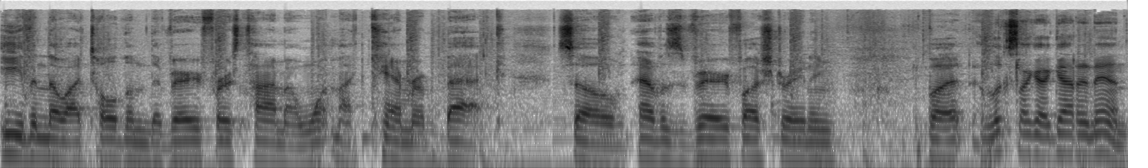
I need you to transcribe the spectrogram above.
even though I told them the very first time I want my camera back. So that was very frustrating, but it looks like I got it in.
